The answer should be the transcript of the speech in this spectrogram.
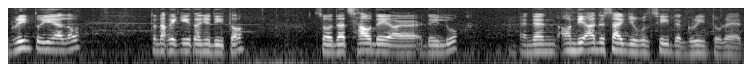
green to yellow. Ito nakikita nyo dito. So that's how they are, they look. And then on the other side, you will see the green to red.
